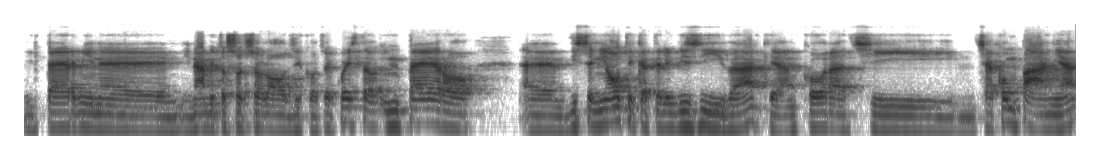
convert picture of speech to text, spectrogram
il termine in ambito sociologico, cioè questo impero eh, di semiotica televisiva che ancora ci, ci accompagna,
